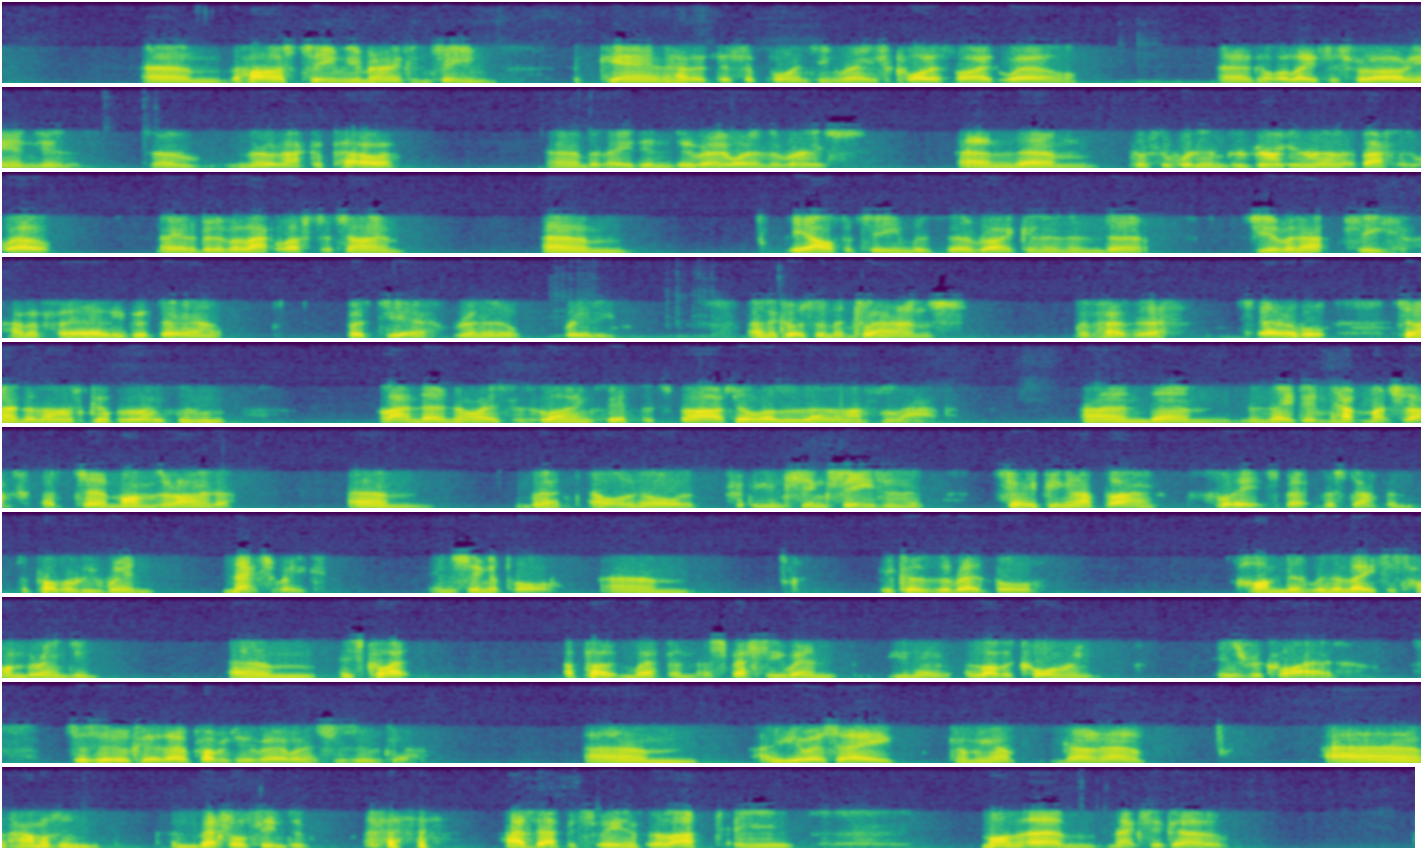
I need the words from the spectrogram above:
Um, the Haas team, the American team, again had a disappointing race, qualified well, uh, got the latest Ferrari engine, so no lack of power, um, but they didn't do very well in the race. And um, of course, the Williams were dragging around at the back as well. They had a bit of a lackluster time. Um, the Alfa team with uh, Raikkonen and uh, Giovinazzi had a fairly good day out. but yeah, Renault really, and of course the McLarens have had a terrible time the last couple of races. Lando Norris is lying fifth at Spa till the last lap, and, um, and they didn't have much luck at uh, Monza either. Um, but all in all, a pretty interesting season. Shaping up, I fully expect Verstappen to probably win next week in Singapore um, because the Red Bull Honda with the latest Honda engine um, is quite a potent weapon, especially when you know a lot of cornering is required. Suzuka, they'll probably do very well at Suzuka. Um, USA coming up, don't know. Uh, Hamilton and Vettel seem to had that between them for the last 10 years. Mon- um, Mexico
